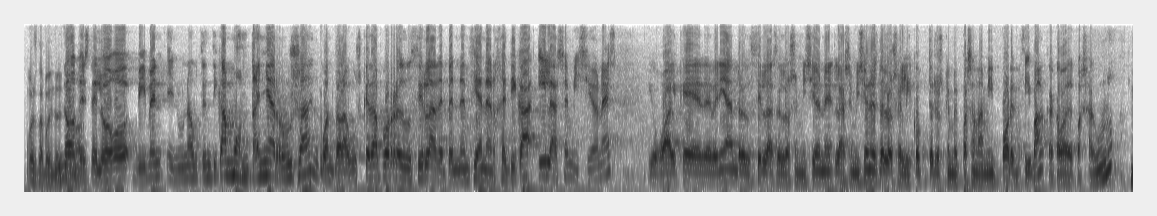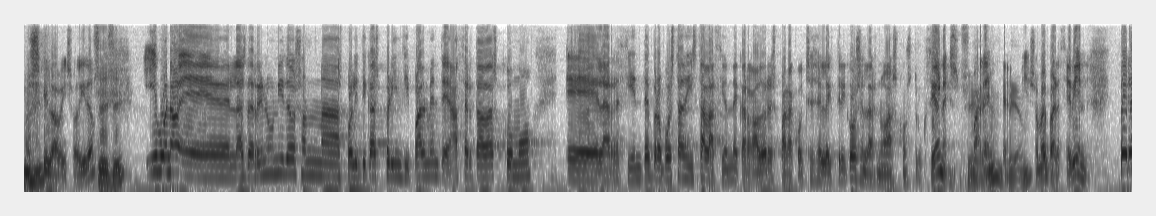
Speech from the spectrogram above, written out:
¿cómo está poniendo el No, tema? desde luego viven en una auténtica montaña rusa en cuanto a la búsqueda por reducir la dependencia energética y las emisiones, igual que deberían reducir las de los emisiones, las emisiones de los helicópteros que me pasan a mí por encima, que acaba de pasar uno, no sé si lo habéis oído. Sí, sí. Y bueno, eh, las de Reino Unido son unas políticas principalmente acertadas como eh, la reciente propuesta de instalación de cargadores para coches eléctricos en las nuevas construcciones. Sí, ¿vale? Bien. Eso me parece bien. Pero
